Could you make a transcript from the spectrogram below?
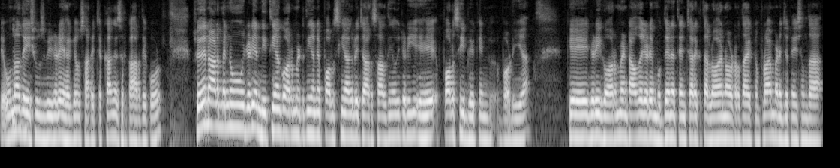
ਤੇ ਉਹਨਾਂ ਦੇ ਇਸ਼ੂਜ਼ ਵੀ ਜਿਹੜੇ ਹੈਗੇ ਉਹ ਸਾਰੇ ਚੱਕਾਂਗੇ ਸਰਕਾਰ ਦੇ ਕੋਲ। ਸੋ ਇਹਦੇ ਨਾਲ ਮੈਨੂੰ ਜਿਹੜੀਆਂ ਨੀਤੀਆਂ ਗਵਰਨਮੈਂਟ ਦੀਆਂ ਨੇ ਪਾਲਿਸੀਆਂ ਅਗਲੇ 4 ਸਾਲ ਦੀਆਂ ਉਹਦੀ ਜਿਹੜੀ ਇਹ ਪਾਲਿਸੀ ਬੇਕਿੰਗ ਬੋਡੀ ਆ ਕਿ ਜਿਹੜੀ ਗਵਰਨਮੈਂਟ ਆ ਉਹਦੇ ਜਿਹੜੇ ਮੁੱਦੇ ਨੇ ਤਿੰਨ ਚਾਰ ਇੱਕ ਤਾਂ ਲਾਅ ਐਂਡ ਆਰਡਰ ਦਾ ਇੱਕ EMPLOYMENT ਜਨਰੇਸ਼ਨ ਦਾ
